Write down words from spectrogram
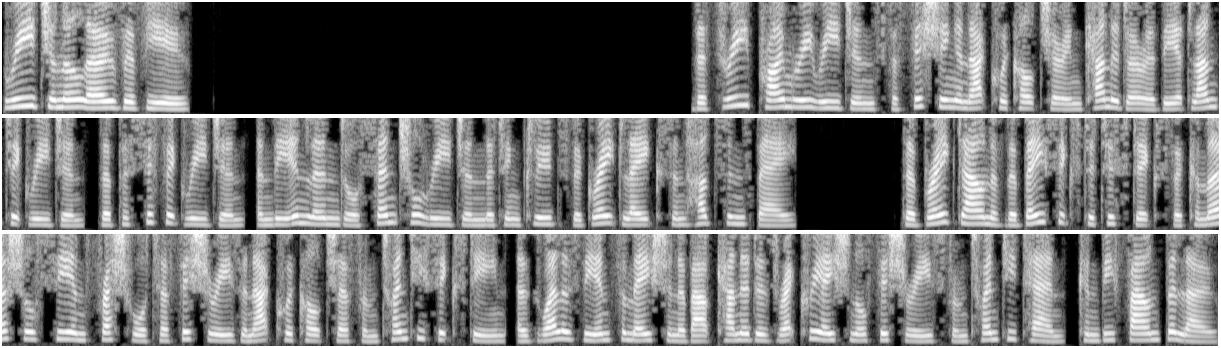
Regional overview The three primary regions for fishing and aquaculture in Canada are the Atlantic region, the Pacific region, and the inland or central region that includes the Great Lakes and Hudson's Bay. The breakdown of the basic statistics for commercial sea and freshwater fisheries and aquaculture from 2016, as well as the information about Canada's recreational fisheries from 2010, can be found below.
